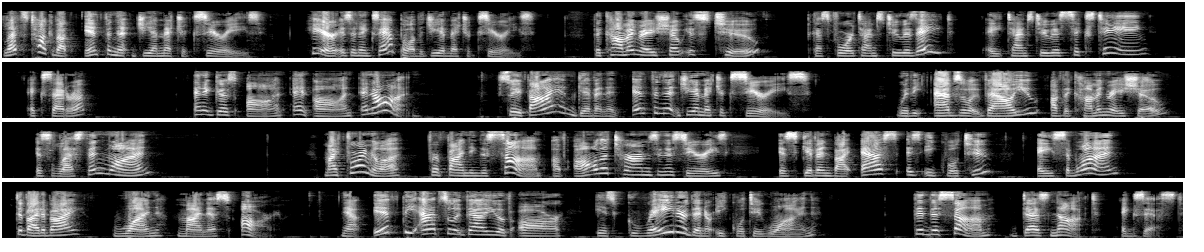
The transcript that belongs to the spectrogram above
Let's talk about infinite geometric series. Here is an example of a geometric series. The common ratio is 2 because 4 times 2 is 8, 8 times 2 is 16, etc. And it goes on and on and on. So if I am given an infinite geometric series where the absolute value of the common ratio is less than 1, my formula for finding the sum of all the terms in the series is given by S is equal to A sub 1 divided by 1 minus R. Now, if the absolute value of R is greater than or equal to 1, then the sum does not exist.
